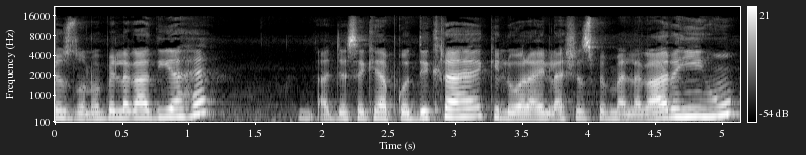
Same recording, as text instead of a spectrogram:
दोनों पे लगा दिया है। जैसे कि आपको दिख रहा है कि लोअर आई लैशेज़ पर मैं लगा रही हूँ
